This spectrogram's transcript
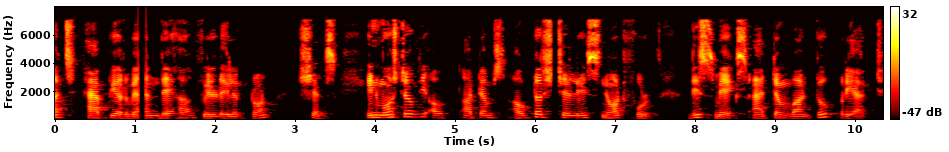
much happier when they have filled electron shells. In most of the out atoms, outer shell is not full. This makes atom want to react.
